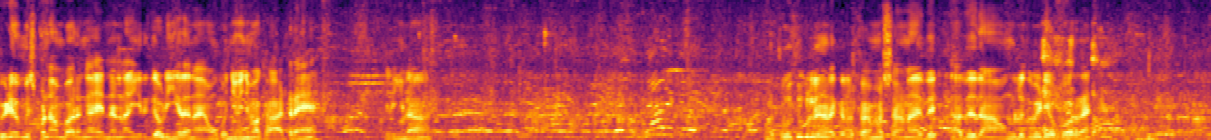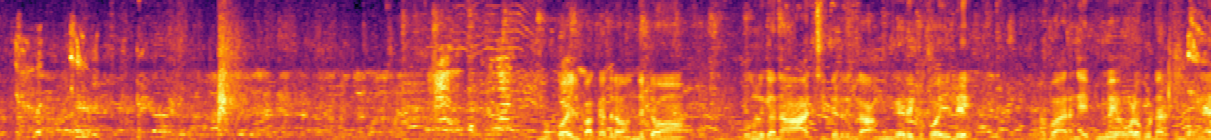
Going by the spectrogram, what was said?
வீடியோ மிஸ் பண்ணாமல் பாருங்கள் என்னெல்லாம் இருக்குது அப்படிங்கிறத நான் கொஞ்சம் கொஞ்சமாக காட்டுறேன். சரிங்களா? நம்ம தூத்துக்குடி நடக்கிற ஃபேமஸான இது. அதுதான் உங்களுக்கு வீடியோ போடுறேன். நம்ம கோயில் பக்கத்தில் வந்துட்டோம். உங்களுக்கு அந்த ஆர்ச்சி தெரியுதுங்களா? அங்கே இருக்குது கோயில். பாருங்கள் எப்பவுமே எவ்வளோ கூட்டம் இருக்கு பாருங்க.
